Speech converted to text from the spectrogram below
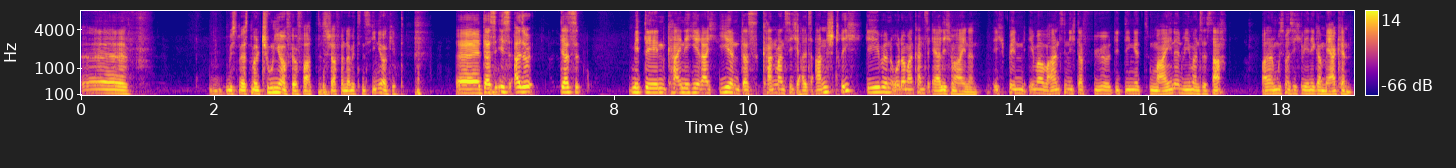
Äh, müssen wir erstmal Junior für schaffen, damit es einen Senior gibt. Äh, das ist also das mit den keine Hierarchien, das kann man sich als Anstrich geben oder man kann es ehrlich meinen. Ich bin immer wahnsinnig dafür, die Dinge zu meinen, wie man sie sagt, weil dann muss man sich weniger merken.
